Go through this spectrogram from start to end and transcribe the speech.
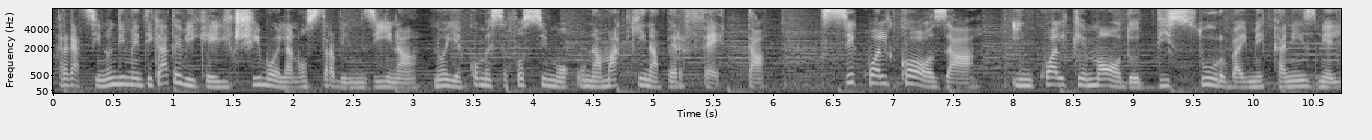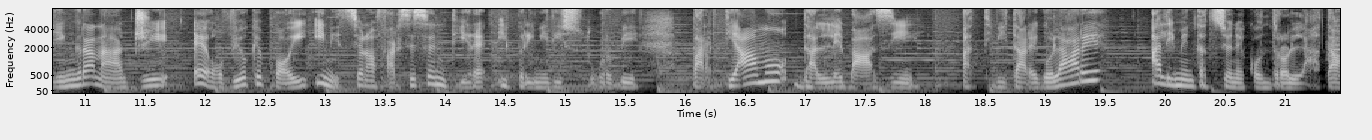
Ragazzi, non dimenticatevi che il cibo è la nostra benzina, noi è come se fossimo una macchina perfetta. Se qualcosa in qualche modo disturba i meccanismi e gli ingranaggi, è ovvio che poi iniziano a farsi sentire i primi disturbi. Partiamo dalle basi. Attività regolare, alimentazione controllata.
